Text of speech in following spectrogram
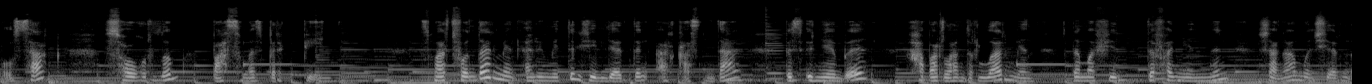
болсақ соғұрлым басымыз бірікпейді. Смартфондар мен әлеуметтік желілердің арқасында біз үнемі хабарландырулар мен дофаминнің жаңа мөлшерін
